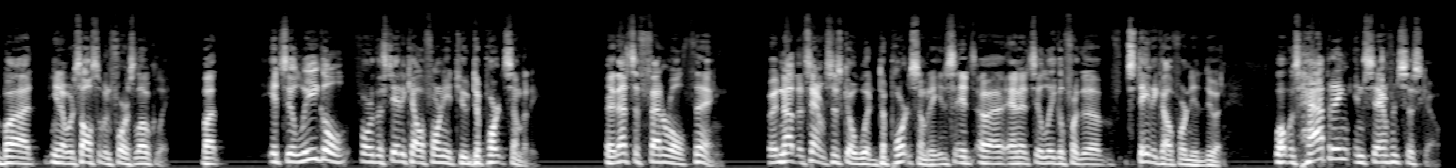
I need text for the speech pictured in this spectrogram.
but you know it's also enforced locally. But it's illegal for the state of California to deport somebody. That's a federal thing. Not that San Francisco would deport somebody. It's, it's uh, and it's illegal for the state of California to do it. What was happening in San Francisco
